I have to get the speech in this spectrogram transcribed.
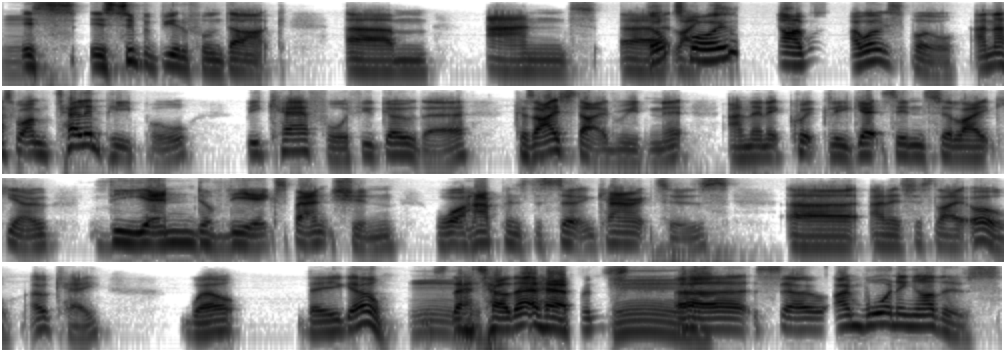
Mm. it's it's super beautiful and dark um and uh Don't like- spoil. no, I I won't spoil. And that's what I'm telling people. Be careful if you go there, because I started reading it, and then it quickly gets into like you know the end of the expansion, what happens to certain characters, uh, and it's just like, oh, okay, well, there you go. Mm. That's how that happens. Mm. Uh, so I'm warning others.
